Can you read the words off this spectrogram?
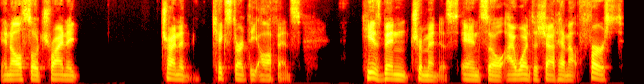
and also trying to trying to kickstart the offense. He has been tremendous. And so I wanted to shout him out first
